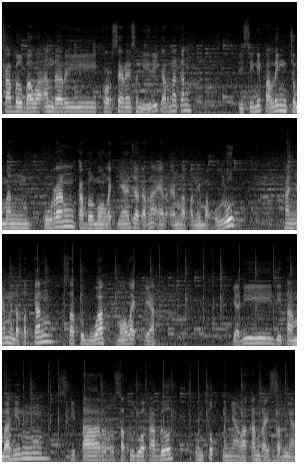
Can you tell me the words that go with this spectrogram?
kabel bawaan dari Corsairnya sendiri karena kan di sini paling cuman kurang kabel moleknya aja karena RM850 hanya mendapatkan satu buah molek ya. Jadi ditambahin sekitar 1-2 kabel untuk menyalakan risernya.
